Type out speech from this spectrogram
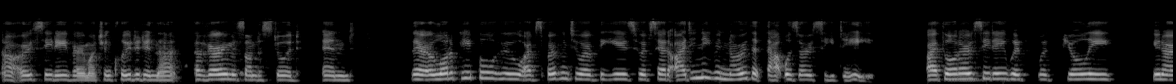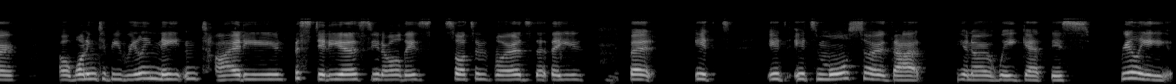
uh, OCD very much included in that, are very misunderstood. And there are a lot of people who I've spoken to over the years who have said, I didn't even know that that was OCD. I thought mm. OCD was, was purely, you know, uh, wanting to be really neat and tidy and fastidious, you know, all these sorts of words that they use. But it's it, it's more so that, you know, we get this really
